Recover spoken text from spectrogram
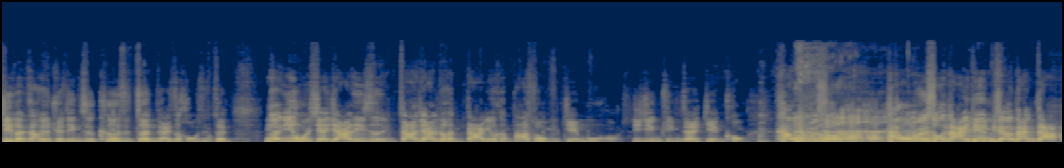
基本上就决定是柯是正的还是侯是正。那因为我现在压力是大家都很大，因为很怕说我们节目哦，习近平在监控，看我们说 看我们说哪一边比较难打，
